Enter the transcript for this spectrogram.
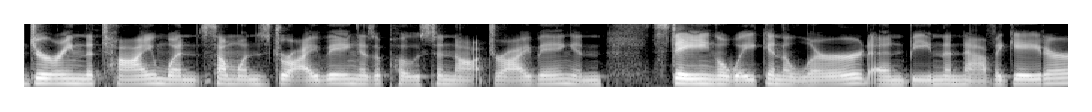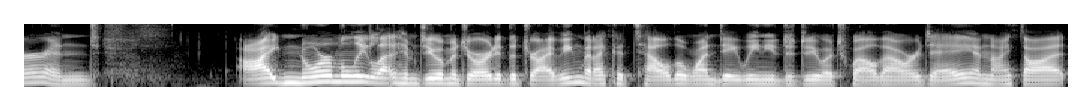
during the time when someone's driving as opposed to not driving and staying awake and alert and being the navigator and I normally let him do a majority of the driving, but I could tell the one day we need to do a 12-hour day and I thought,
